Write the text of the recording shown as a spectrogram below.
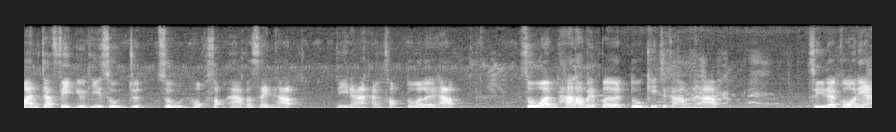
มันจะฟิกอยู่ที่ 0.0625%ครับนี่นะทั้ง 2 ตัวเลยครับ ส่วนถ้าเราไปเปิดตู้กิจกรรมนะครับซีดาโกเนี่ย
